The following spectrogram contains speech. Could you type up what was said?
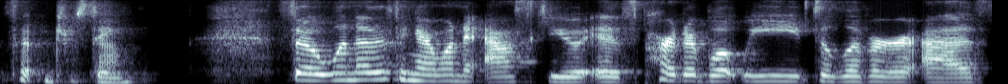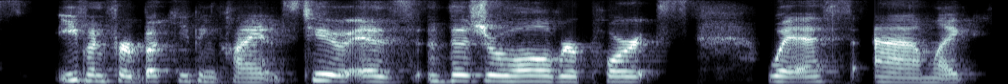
So interesting. Yeah. So one other thing I want to ask you is part of what we deliver as even for bookkeeping clients too, is visual reports with um, like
